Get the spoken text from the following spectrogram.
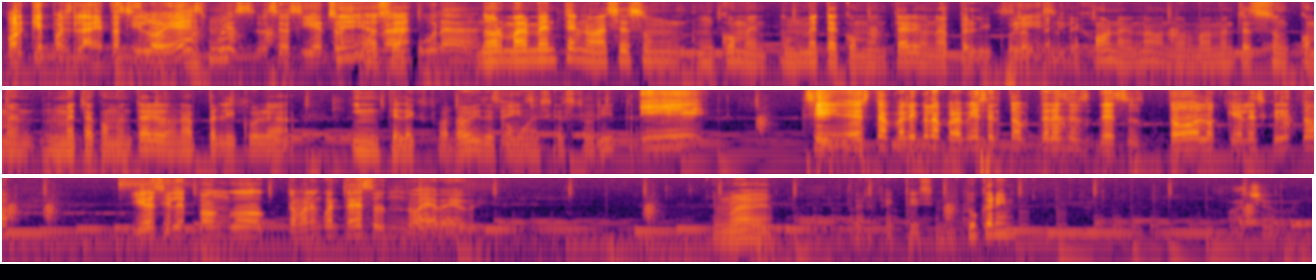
Porque, pues, la neta sí lo es, pues. O sea, si entras Sí, con o una sea, pura. Normalmente no haces un, un, comen- un metacomentario de una película Sí, sí. pendejona, ¿no? Normalmente haces un, un metacomentario de una película intelectualoide, Sí, como sí. decías tú ahorita. Y. Sí, esta película para mí es el top 3 de, de sus- todo lo que él ha escrito. Yo sí le pongo, tomando en cuenta eso, un 9, güey. 9. Perfectísimo. ¿Tú, Karim? Guacha, güey.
